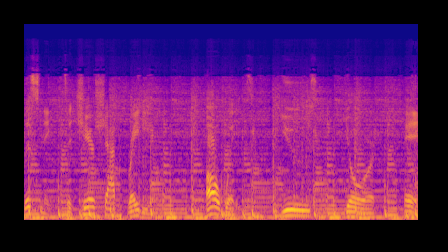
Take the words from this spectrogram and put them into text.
listening to Chairshot Radio. Always use your head.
